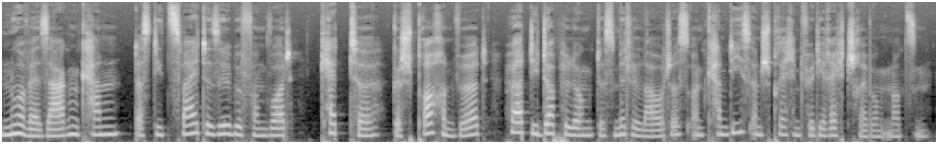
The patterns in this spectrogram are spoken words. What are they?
Nur wer sagen kann, dass die zweite Silbe vom Wort Kette gesprochen wird, hört die Doppelung des Mittellautes und kann dies entsprechend für die Rechtschreibung nutzen.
